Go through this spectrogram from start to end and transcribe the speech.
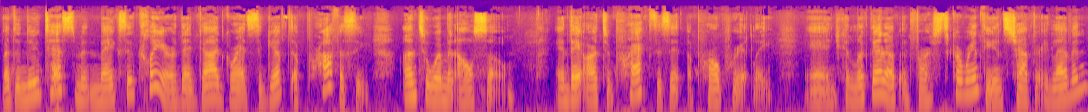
But the New Testament makes it clear that God grants the gift of prophecy unto women also and they are to practice it appropriately. And you can look that up in 1 Corinthians chapter 11,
